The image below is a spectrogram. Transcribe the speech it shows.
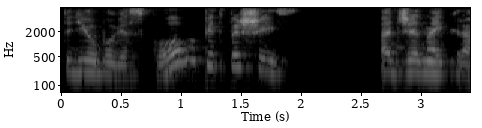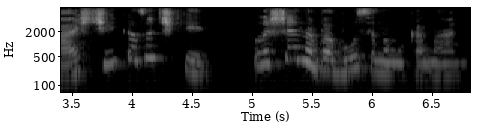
Тоді обов'язково підпишись, адже найкращі казочки лише на бабусиному каналі.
